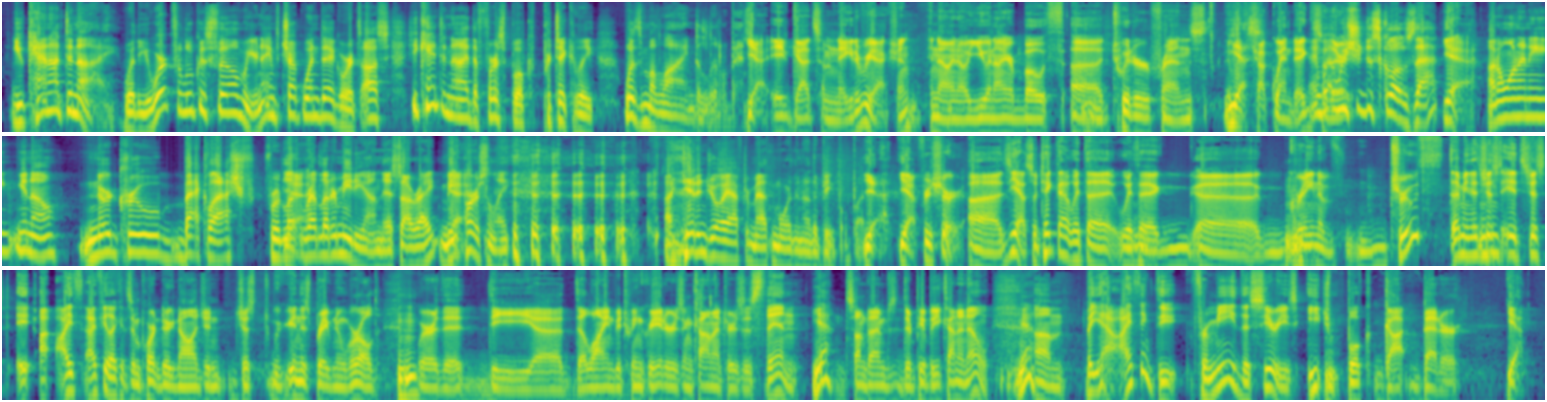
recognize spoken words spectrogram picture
you cannot deny, whether you work for Lucasfilm or your name's Chuck Wendig or it's us, you can't deny the first book, particularly, was maligned a little bit. Yeah, it got some negative reaction, and now I know you and I are both uh, Twitter friends. with. Yes. Chuck Wendig. And so we should disclose that. Yeah. I don't want any, you know, nerd crew backlash for Yeah. Red Letter Media on this, all right? Me Yeah. personally. I did enjoy Aftermath more than other people, but Yeah, yeah, for sure. Uh, yeah, so take that with a with a uh, grain of truth. I mean, it's just it's just it, I I feel like it's important to acknowledge in just in this brave new world where the the uh, the line between creators and commenters is thin. Yeah. sometimes they're people you kind of know. Yeah. Um, but yeah, I think the for me the series each book got better.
